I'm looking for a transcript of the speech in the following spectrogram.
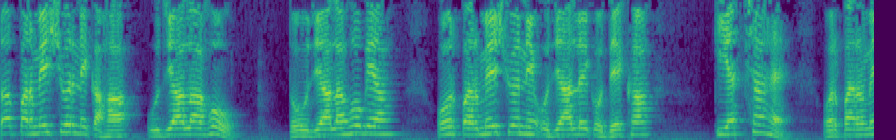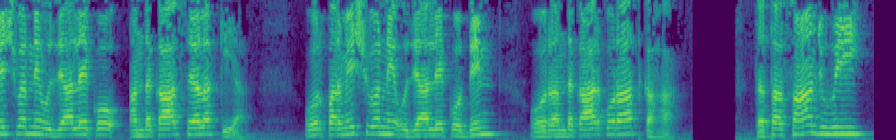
तब परमेश्वर ने कहा उजाला हो। तो उजाला हो गया, और परमेश्वर ने उजाले को देखा कि अच्छा है, और परमेश्वर ने उजाले को अंधकार से अलग किया, और परमेश्वर ने उजाले को दिन और अंधकार को रात कहा। तथा साँझ हुई,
